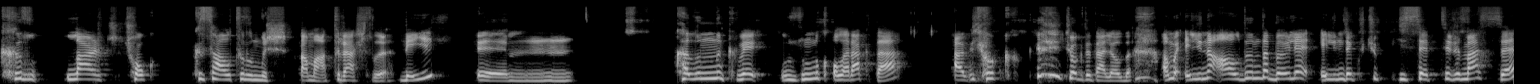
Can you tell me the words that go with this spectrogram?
kıllar çok kısaltılmış ama tıraşlı değil. Ee, kalınlık ve uzunluk olarak da abi çok çok detaylı oldu. Ama eline aldığında böyle elinde küçük hissettirmezse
